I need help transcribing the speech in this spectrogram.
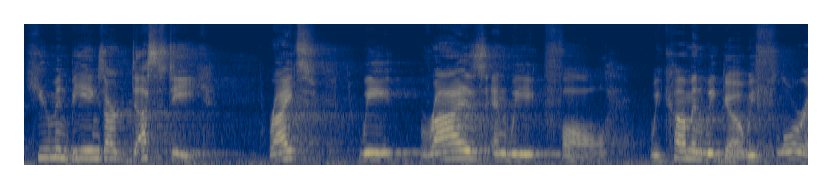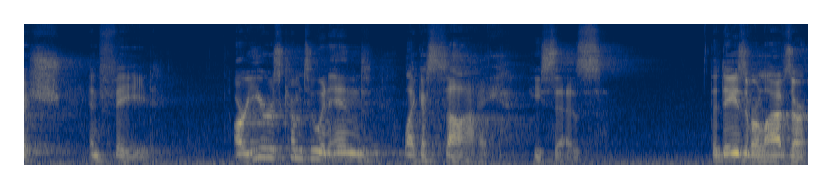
human beings are dusty, right? We rise and we fall. We come and we go. We flourish and fade. Our years come to an end like a sigh, he says. The days of our lives are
